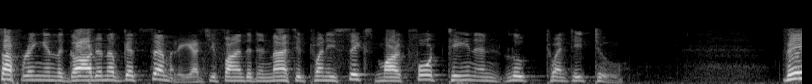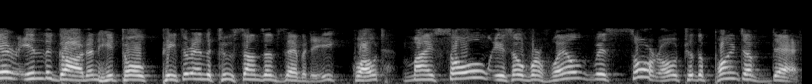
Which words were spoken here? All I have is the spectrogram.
suffering in the Garden of Gethsemane, as you find it in Matthew 26, Mark 14, and Luke 22. There in the garden, he told Peter and the two sons of Zebedee, quote, My soul is overwhelmed with sorrow to the point of death.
